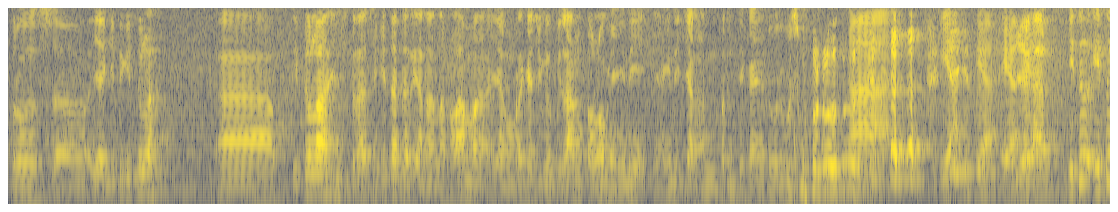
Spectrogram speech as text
Terus eh, ya gitu-gitulah. Eh, itulah inspirasi kita dari anak-anak lama yang mereka juga bilang tolong yang ini yang ini jangan berhenti kayak 2010 Ah, iya, gitu. iya, iya, Iya iya. kan? Itu itu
